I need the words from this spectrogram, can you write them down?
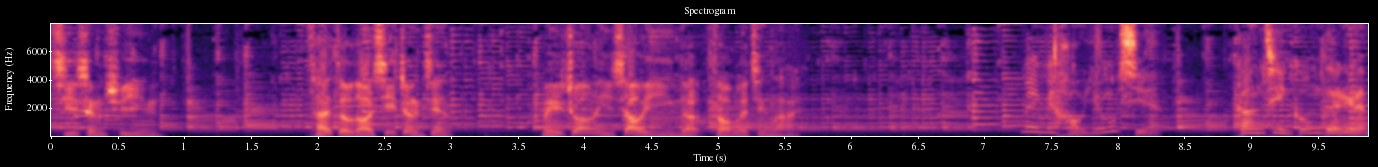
起身去迎。才走到西正间，眉庄已笑盈盈的走了进来。妹妹好悠闲，刚进宫的人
